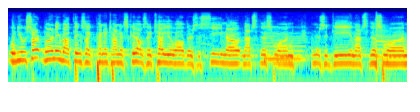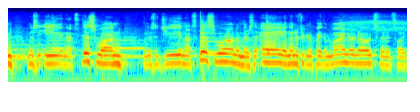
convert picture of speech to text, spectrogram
when you start learning about things like pentatonic scales, they tell you, well, there's a C note, and that's this one, and there's a D, and that's this one, and there's an E, and that's this one, and there's a G, and that's this one, and there's an A, and then if you're going to play the minor notes, then it's like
